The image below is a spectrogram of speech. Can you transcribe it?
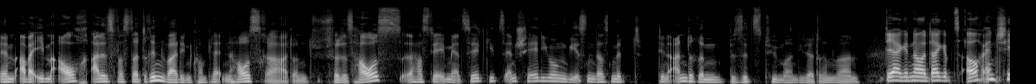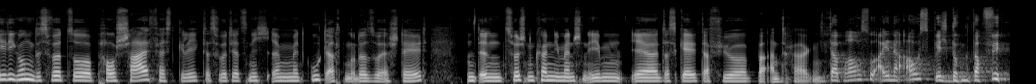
ähm, aber eben auch alles, was da drin war, den kompletten Hausrat. Und für das Haus, äh, hast du ja eben erzählt, gibt es Entschädigungen. Wie ist denn das mit den anderen Besitztümern, die da drin waren? Ja, genau, da gibt es auch Entschädigungen. Das wird so pauschal festgelegt. Das wird jetzt nicht ähm, mit Gutachten oder so erstellt. Und inzwischen können die Menschen eben äh, das Geld dafür beantragen. Da brauchst du eine Ausbildung dafür.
